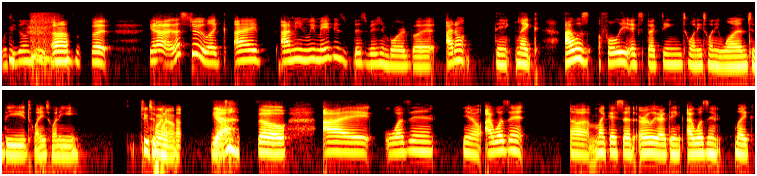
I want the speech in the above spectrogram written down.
What you gonna do? Um, but yeah, that's true. Like I, I mean, we made this this vision board, but I don't think like I was fully expecting 2021 to be 2020 2.0. Yeah. Yes. So I wasn't, you know, I wasn't um like I said earlier, I think I wasn't like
